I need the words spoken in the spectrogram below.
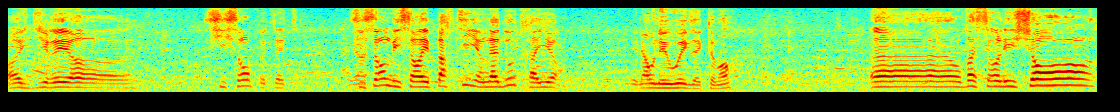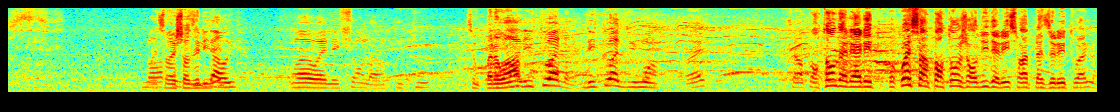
Ah, je dirais euh, 600 peut-être. 600 mais ils sont répartis, il y en a d'autres ailleurs. Et là, on est où exactement? Euh, on va sur les champs. Sur les Champs-Élysées la rue. Ouais ouais les champs là, un peu tout. Ils sont pas loin? Ah, l'étoile, l'étoile du moins. Ouais. C'est important d'aller à l'étoile. Pourquoi c'est important aujourd'hui d'aller sur la place de l'étoile?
